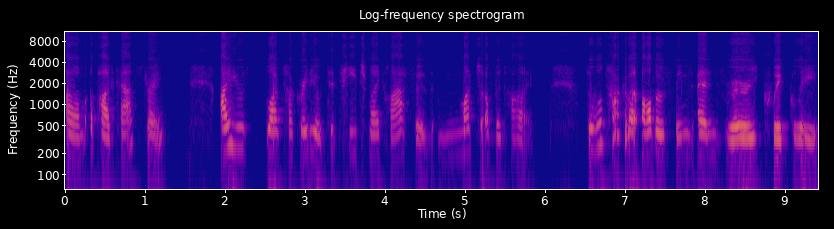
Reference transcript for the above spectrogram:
um, a podcast, right? I use Blog Talk Radio to teach my classes much of the time. So we'll talk about all those things and very quickly.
